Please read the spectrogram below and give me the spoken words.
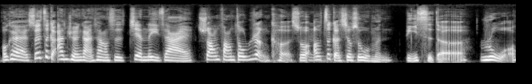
OK，所以这个安全感上是建立在双方都认可说，哦，这个就是我们彼此的 rule，、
